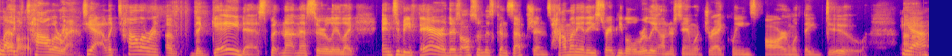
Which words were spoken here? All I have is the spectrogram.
like tolerant yeah like tolerant of the gayness but not necessarily like and to be fair there's also misconceptions. How many of these straight people really understand what drag queens are and what they do? Um, Yeah.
